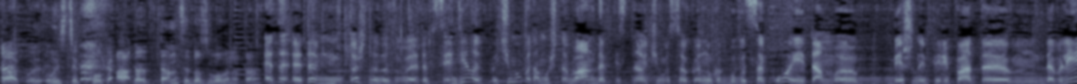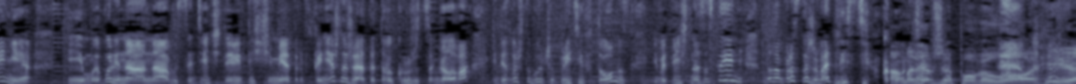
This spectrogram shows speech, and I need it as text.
Так, е, листя коки. А да, там це дозволено, так? Это, это то, что это, это все делают. Почему? Потому что в Андах действительно очень высоко, ну как бы высоко, и там э, бешеный перепад э, м, давления. И мы были на, на высоте 4000 метров. Конечно же, от этого кружится голова. И для того, чтобы уже прийти в тонус и в отличное состояние, надо просто жевать листья А коки. мене вже повело. І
